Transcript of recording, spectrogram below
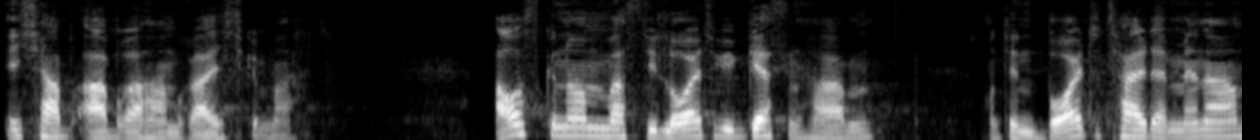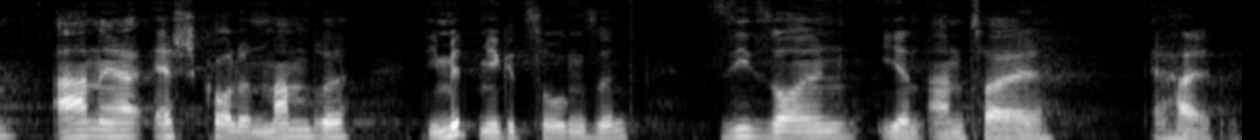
ich habe Abraham reich gemacht. Ausgenommen, was die Leute gegessen haben und den Beuteteil der Männer, Aner, Eschkol und Mambre, die mit mir gezogen sind, sie sollen ihren Anteil erhalten.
